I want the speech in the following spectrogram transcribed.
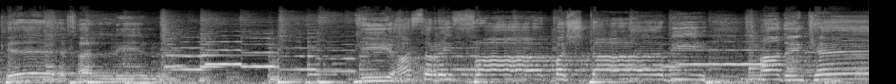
כחליל. כי השרפה פשטה בי עד אין קץ.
